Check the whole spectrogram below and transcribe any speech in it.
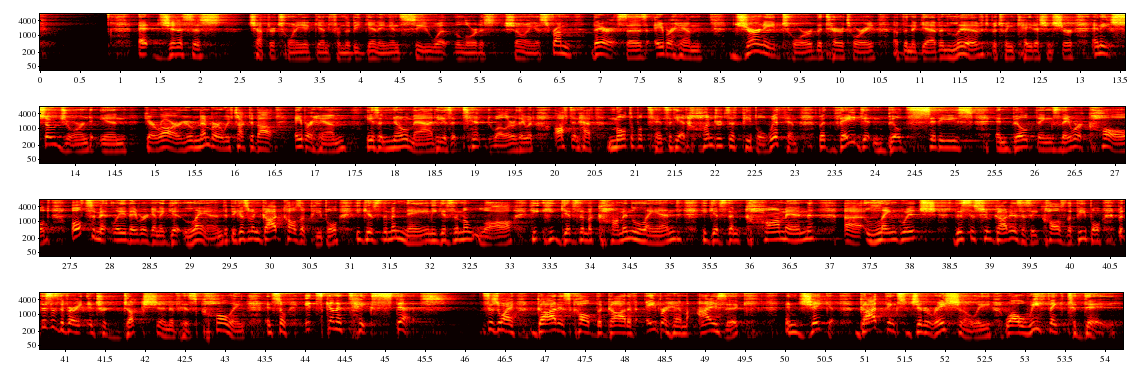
at Genesis chapter 20 again from the beginning and see what the Lord is showing us. From there, it says Abraham journeyed toward the territory of the Negev and lived between Kadesh and Shur, and he sojourned in Gerar. You remember, we've talked about Abraham. He is a nomad, he is a tent dweller. They would often have multiple tents, and he had hundreds of people with him, but they didn't build cities and build things. They were called, ultimately, they were going to get land because when God calls a people, he gives them a name, he gives them a law. He, he gives them a common land, He gives them common uh, language. This is who God is as He calls the people. But this is the very introduction of His calling. And so it's going to take steps. This is why God is called the God of Abraham, Isaac, and Jacob. God thinks generationally while we think today.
